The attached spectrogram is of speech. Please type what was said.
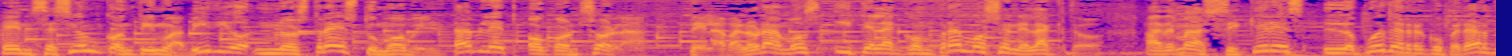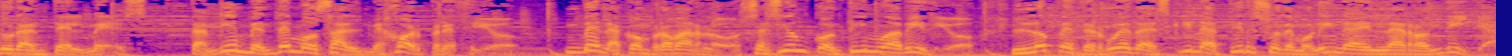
En Sesión Continua Vídeo nos traes tu móvil, tablet o consola. Te la valoramos y te la compramos en el acto. Además, si quieres, lo puedes recuperar durante el mes. También vendemos al mejor precio. Ven a comprobarlo. Sesión Continua Vídeo. López de Rueda, esquina Tirso de Molina en La Rondilla.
